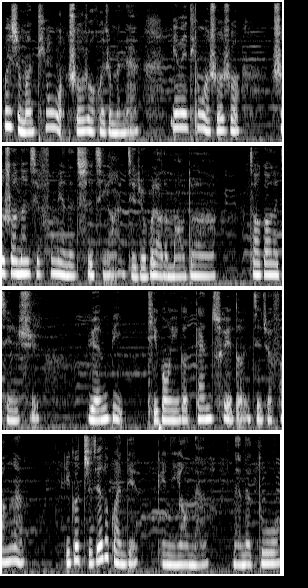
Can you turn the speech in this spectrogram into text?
为什么听我说说会这么难？因为听我说说，说说那些负面的事情啊，解决不了的矛盾啊，糟糕的情绪，远比。提供一个干脆的解决方案，一个直接的观点给你要难，难得多。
